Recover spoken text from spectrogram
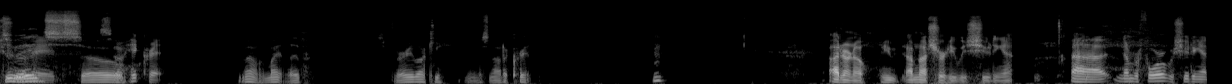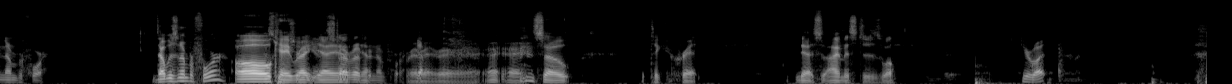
Two Two aids, so, So hit crit. no, it might live. It's very lucky. It's not a crit. I don't know. He, I'm not sure he was shooting at. Uh, number four, we're shooting at number four. That was number four. Oh, okay, right, yeah, yeah, Star yeah. Number four. Right, Yep. right, right, right, right, right. so, we'll take a crit. Yes, I missed it as well. You're what?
